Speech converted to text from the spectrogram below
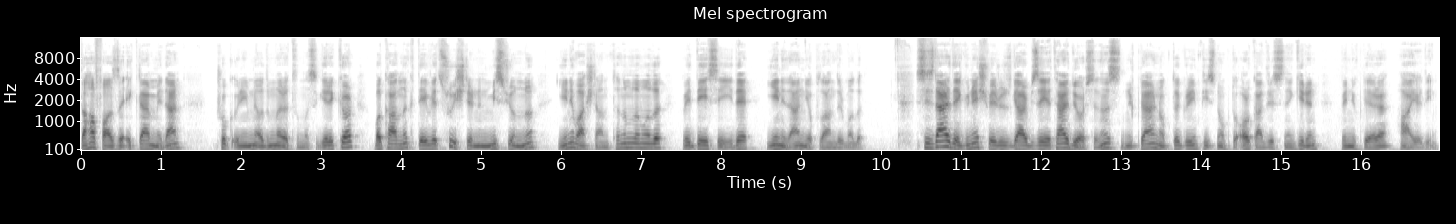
daha fazla eklenmeden çok önemli adımlar atılması gerekiyor. Bakanlık devlet su işlerinin misyonunu yeni baştan tanımlamalı ve DSE'yi de yeniden yapılandırmalı. Sizler de güneş ve rüzgar bize yeter diyorsanız nükleer.greenpeace.org adresine girin ve nükleere hayır deyin.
